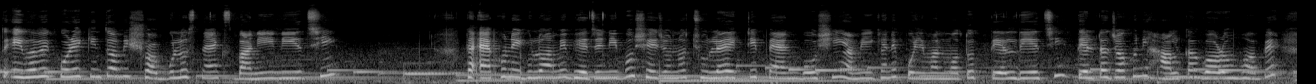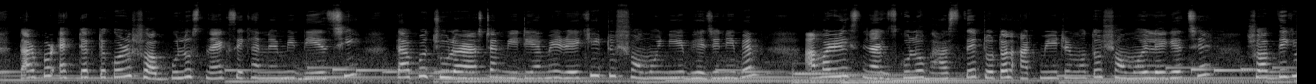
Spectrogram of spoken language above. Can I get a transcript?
তো এইভাবে করে কিন্তু আমি সবগুলো স্ন্যাক্স বানিয়ে নিয়েছি। তা এখন এগুলো আমি ভেজে নিব। সেই জন্য চুলায় একটি প্যান বসিয়ে আমি এখানে পরিমাণ মতো তেল দিয়েছি। তেলটা যখনই হালকা গরম হবে, তারপর একটা একটা করে সবগুলো স্ন্যাক্স এখানে আমি দিয়েছি। তারপর চুলার আঁচটা মিডিয়ামে রেখে একটু সময় নিয়ে ভেজে নেবেন। আমার এই স্ন্যাক্সগুলো ভাজতে টোটাল আট মিনিটের মতো সময় লেগেছে। সব দিকে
